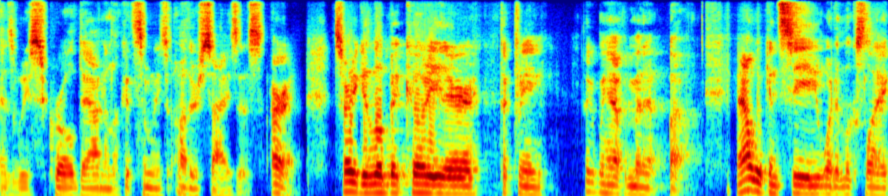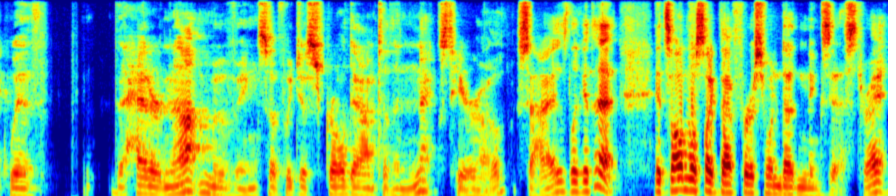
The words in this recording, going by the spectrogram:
as we scroll down and look at some of these other sizes. All right, sorry to get a little bit cody there. Took me took me half a minute, but now we can see what it looks like with the header not moving. So if we just scroll down to the next hero size, look at that. It's almost like that first one doesn't exist, right?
